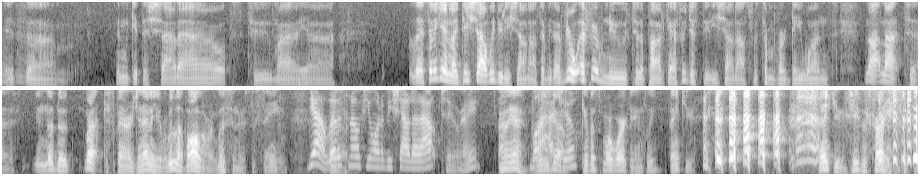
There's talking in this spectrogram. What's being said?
It's um let me get the shout outs to my uh list. And again, like these shout we do these shout outs every time. If you're if you're new to the podcast, we just do these shout outs for some of our day ones. Not not to you know, no, we're not disparaging any of them. We love all of our listeners the same. Yeah. Let us know if you want to be shouted out to, right? Oh yeah, We'll there you go. you. Give us more work, Ansley. Thank you. Thank you, Jesus Christ.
